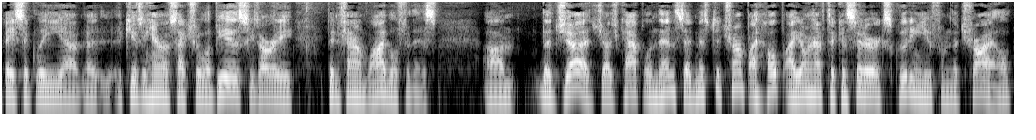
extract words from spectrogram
basically uh, uh, accusing him of sexual abuse. He's already been found liable for this. Um, the judge, Judge Kaplan, then said, "Mr. Trump, I hope I don't have to consider excluding you from the trial.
